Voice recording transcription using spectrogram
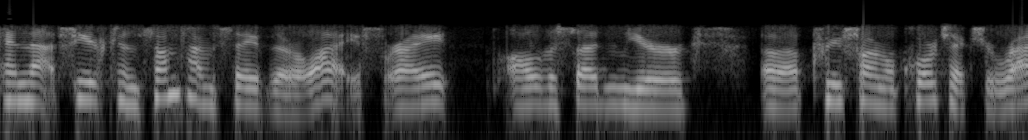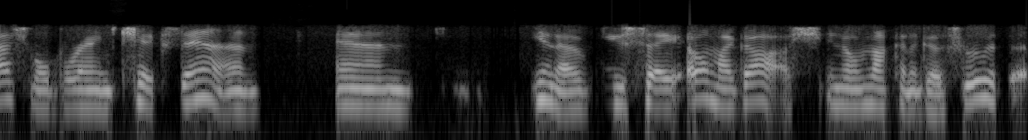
and that fear can sometimes save their life. Right? All of a sudden, your uh, prefrontal cortex, your rational brain, kicks in, and you know you say, "Oh my gosh, you know I'm not going to go through with this."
